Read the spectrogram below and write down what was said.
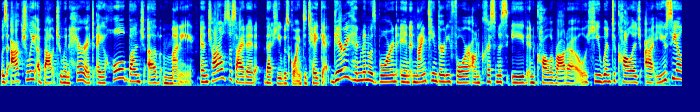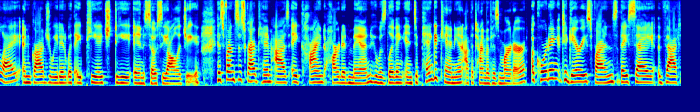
was actually about to inherit a whole bunch of money. And Charles decided that he was going to take it. Gary Hinman was born in 1934 on Christmas Eve in Colorado. He went to college at UCLA and graduated with a PhD in sociology. His friends described him as a kind hearted man who was living in Topanga Canyon at the time time of his murder. According to Gary's friends, they say that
